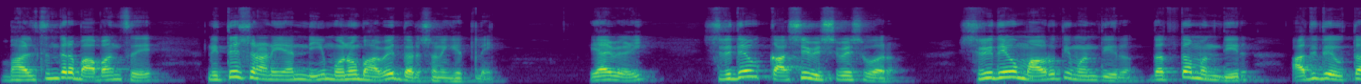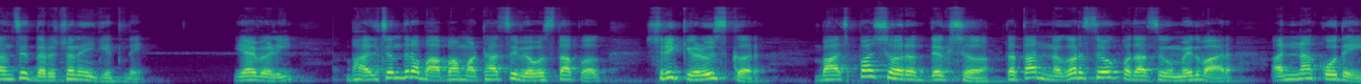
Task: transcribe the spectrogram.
भालचंद्र बाबांचे नितेश राणे यांनी मनोभावे दर्शन घेतले. यावेळी श्रीदेव काशी विश्वेश्वर श्रीदेव मारुती मंदिर दत्त मंदिर आदी देवतांचे दर्शनही घेतले. यावेळी भालचंद्र बाबा मठाचे व्यवस्थापक श्री केळुसकर भाजपा शहर अध्यक्ष तथा नगरसेवक पदाचे उमेदवार अण्णा कोदे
